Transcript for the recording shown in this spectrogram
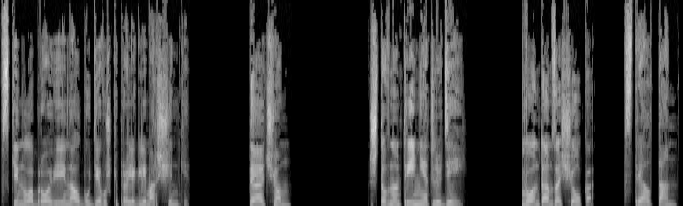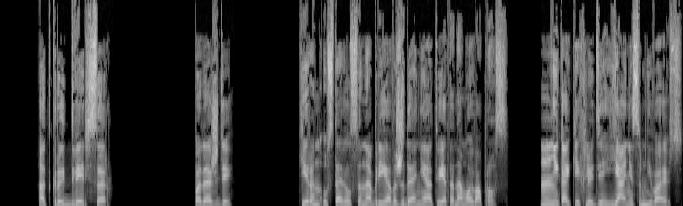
вскинула брови, и на лбу девушки пролегли морщинки. «Ты о чем? «Что внутри нет людей». «Вон там защелка», — встрял Тан. «Открыть дверь, сэр». «Подожди». Киран уставился на Брия в ожидании ответа на мой вопрос. «Никаких людей, я не сомневаюсь».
